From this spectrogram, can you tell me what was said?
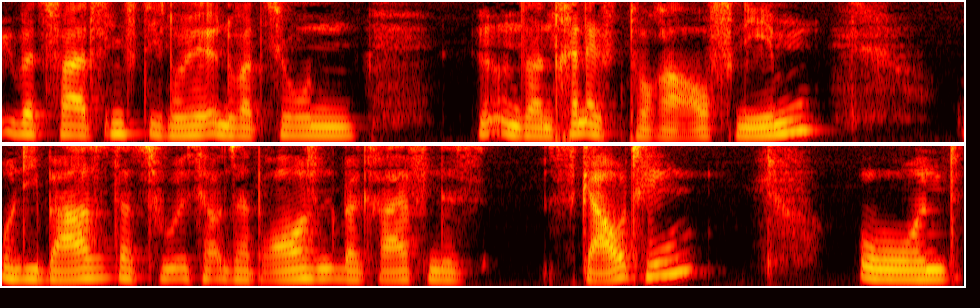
über 250 neue Innovationen in unseren Trend Explorer aufnehmen. Und die Basis dazu ist ja unser branchenübergreifendes Scouting. Und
